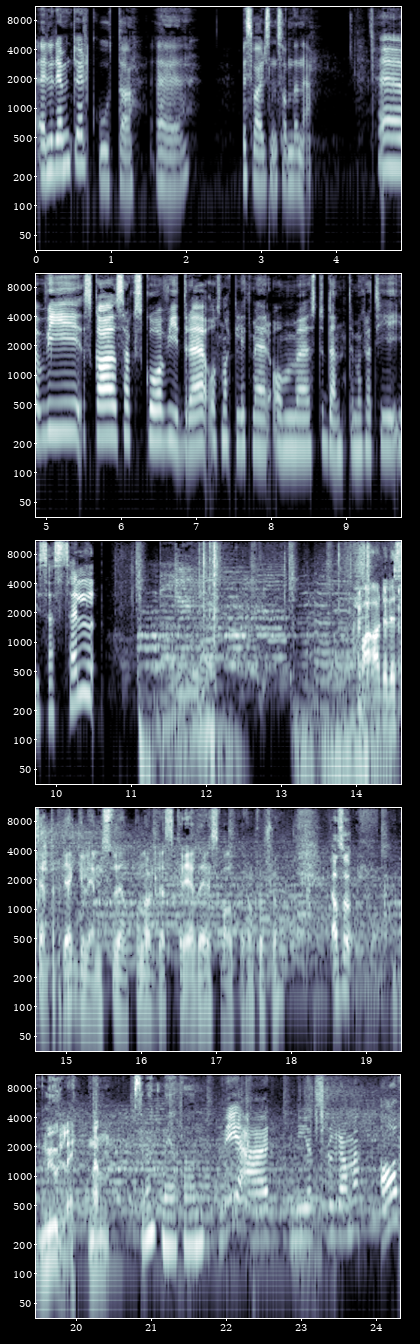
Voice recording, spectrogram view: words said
eller eventuelt godta besvarelsen som den er. Eh, vi skal straks gå videre og snakke litt mer om eh, studentdemokrati i seg selv. Har dere Senterpartiet glemt studentene når dere skrev deres valgprogram for Oslo? Altså, mulig, men Studentnyhetene. Vi er nyhetsprogrammet av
